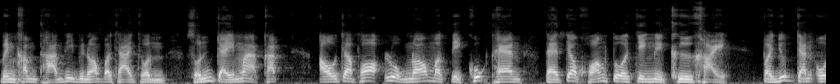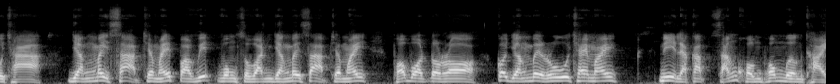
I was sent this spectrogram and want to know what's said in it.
เป็นคำถามที่พี่น้องประชาชนสนใจมากครับ เอาเฉพาะลูกน้องมาติดคุกแทน แต่เจ้าของตัวจริงนี่คือใคร ประยุทธ์จันโอชายังไม่ทราบใช่ไหมประวิตยวงษ์สวรรณยังไม่ทราบใช่ไหมพบตรก็ยังไม่รู้ใช่ไหม นี่แหละครับสังคมของเมืองไทย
